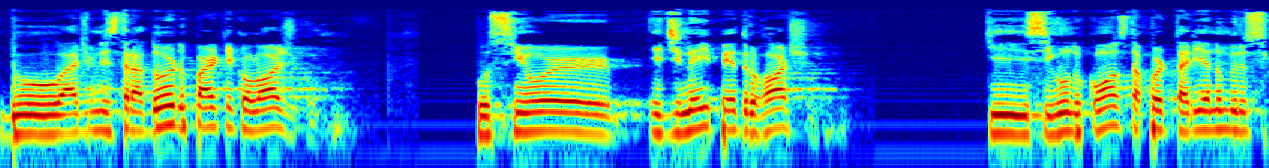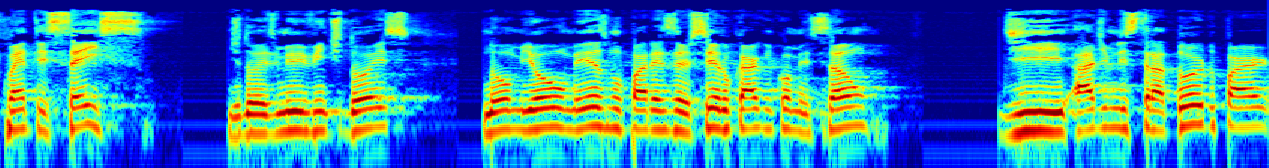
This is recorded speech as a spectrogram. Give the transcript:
do administrador do Parque Ecológico, o senhor Ednei Pedro Rocha, que, segundo consta, a portaria número 56 de 2022 nomeou o mesmo para exercer o cargo em comissão de administrador do, par,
